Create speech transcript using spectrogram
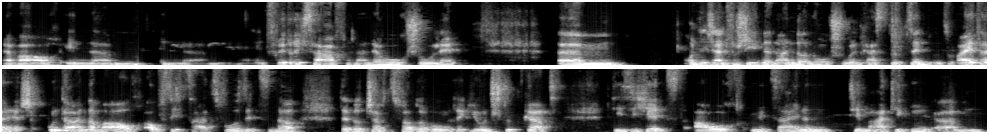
Er war auch in, ähm, in, ähm, in, Friedrichshafen an der Hochschule. Ähm, und ist an verschiedenen anderen Hochschulen Gastdozent und so weiter. Er ist unter anderem auch Aufsichtsratsvorsitzender der Wirtschaftsförderung Region Stuttgart, die sich jetzt auch mit seinen Thematiken ähm,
